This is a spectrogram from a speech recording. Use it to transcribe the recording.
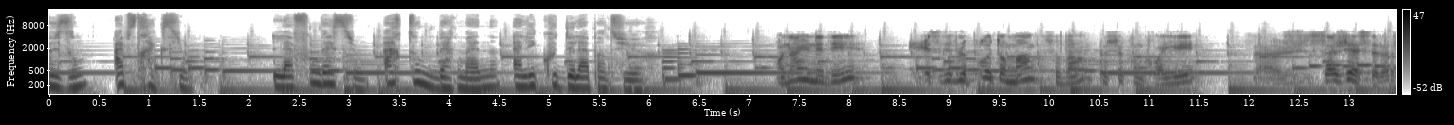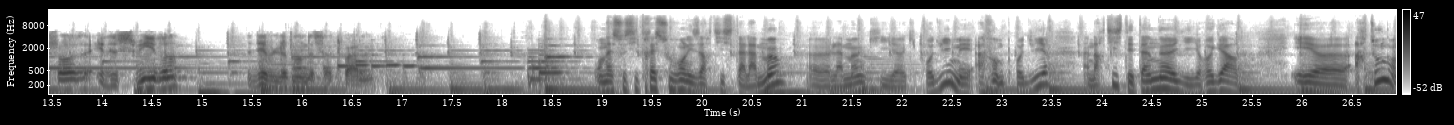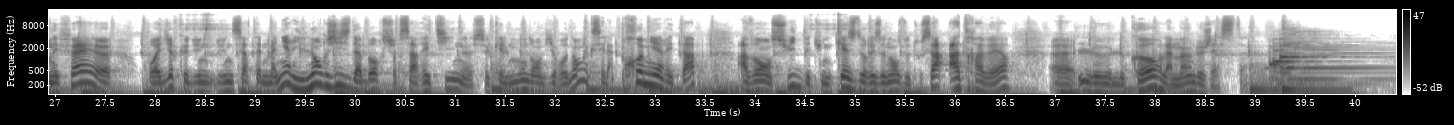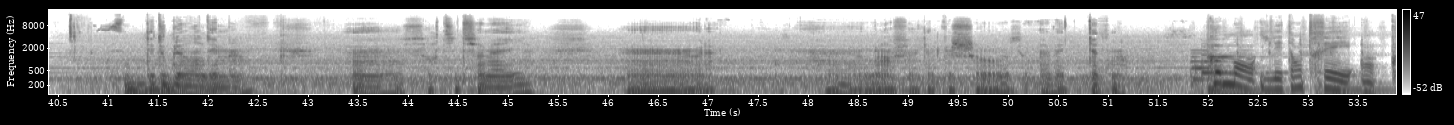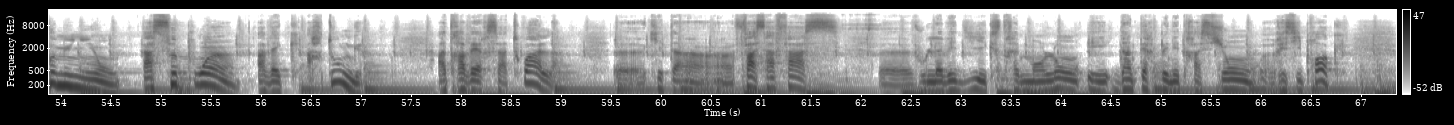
Faisons abstraction. La fondation Artung Bergman à l'écoute de la peinture. On a une idée et se développe autrement souvent que ce qu'on croyait. La sagesse de la chose est de suivre le développement de sa toile. On associe très souvent les artistes à la main, euh, la main qui, euh, qui, produit, mais avant de produire, un artiste est un œil, il regarde. Et euh, Hartung, en effet, euh, on pourrait dire que d'une certaine manière, il enregistre d'abord sur sa rétine ce qu'est le monde environnant, et que c'est la première étape, avant ensuite d'être une caisse de résonance de tout ça à travers euh, le, le, corps, la main, le geste. Dédoublement des mains, euh, sortie de sommeil, voilà. on va faire quelque chose avec quatre mains. Comment il est entré en communion à ce point avec Hartung, à travers sa toile, euh, qui est un face-à-face, -face, euh, vous l'avez dit, extrêmement long et d'interpénétration réciproque,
